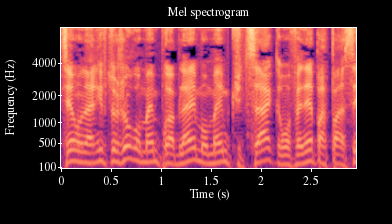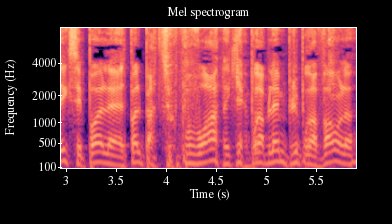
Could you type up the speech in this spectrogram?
sais, on arrive toujours au même problème, au même cul-de-sac. On va finir par penser que c'est pas le, pas le parti au pouvoir qui a un problème plus profond, là.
